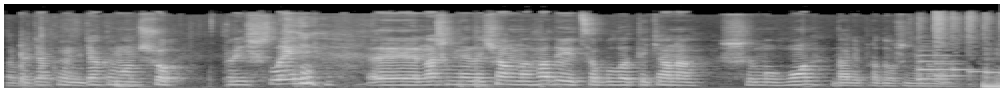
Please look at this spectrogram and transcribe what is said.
добре, дякуємо. Дякуємо вам, що прийшли. Е, нашим глядачам нагадую, це була Тетяна Шимогон. Далі продовження новин.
